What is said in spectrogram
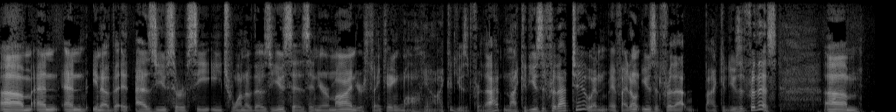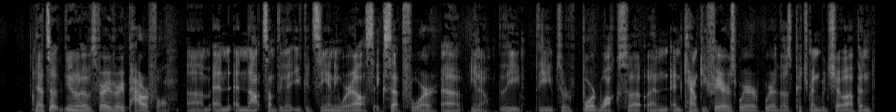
Um, and and you know, the, as you sort of see each one of those uses in your mind, you're thinking, well, you know, I could use it for that, and I could use it for that too. And if I don't use it for that, I could use it for this. Um, that's a you know it was very very powerful um, and and not something that you could see anywhere else except for uh, you know the the sort of boardwalks uh, and, and county fairs where where those pitchmen would show up and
